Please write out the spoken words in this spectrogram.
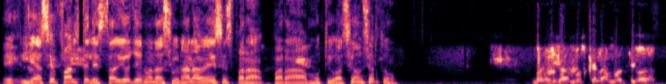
Eh, le hace falta el estadio lleno nacional a veces para, para motivación, ¿cierto? Bueno, sabemos que la motivación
